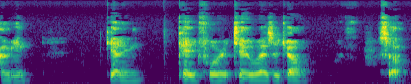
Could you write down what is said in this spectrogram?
I mean, getting paid for it too as a job. So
